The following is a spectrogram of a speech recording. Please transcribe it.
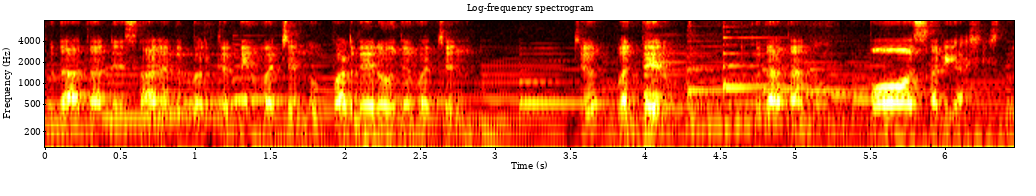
ਖੁਦਾ ਤੁਹਾਡੇ ਸਾਰਿਆਂ ਤੇ ਬਰਕਤ ਦੇ ਵਚਨ ਨੂੰ ਪੜ੍ਹਦੇ ਰਹੋ ਤੇ ਵਚਨ ਚ ਵੱਧਦੇ ਰਹੋ। ਖੁਦਾ ਤੁਹਾਨੂੰ ਬਹੁਤ ਸਾਰੀ ਆਸ਼ੀਸ਼ ਦੇ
